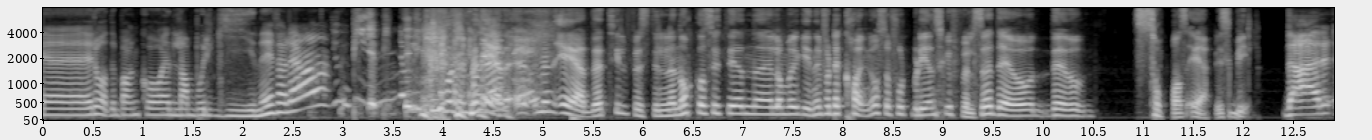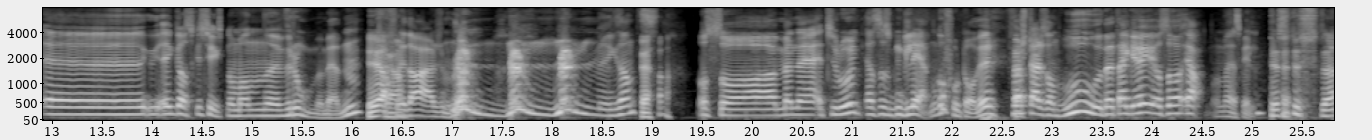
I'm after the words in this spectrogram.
eh, Rådebank og en Lamborghini, føler jeg. Men er, det, men er det tilfredsstillende nok å sitte i en eh, Lamborghini? For det kan jo også fort bli en skuffelse. Det er jo, det er jo såpass episk bil. det er eh, ganske sykt når man vrommer med den. Ja. Fordi da er det sånn Ikke sant? Og så, men jeg tror altså, gleden går fort over. Først er det sånn oh, 'Dette er gøy', og så ja, nå må jeg spille. Det største,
